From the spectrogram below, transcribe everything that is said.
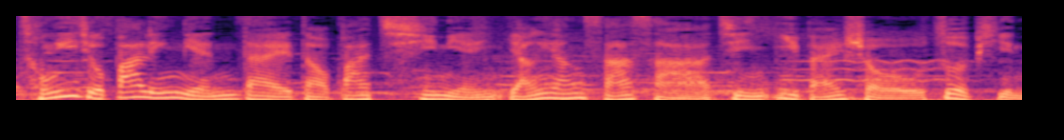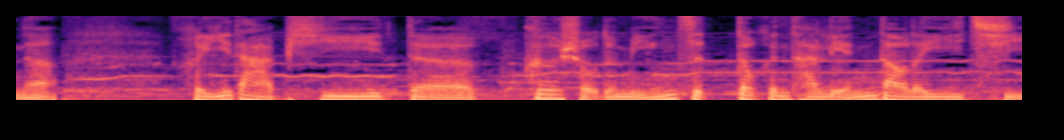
从一九八零年代到八七年，洋洋洒洒近一百首作品呢，和一大批的歌手的名字都跟他连到了一起：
